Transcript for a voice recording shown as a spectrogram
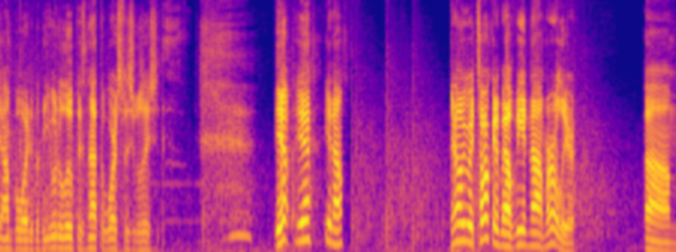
John Boyd, but the OODA loop is not the worst visualization. yeah, yeah, you know. You know, we were talking about Vietnam earlier. Um,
